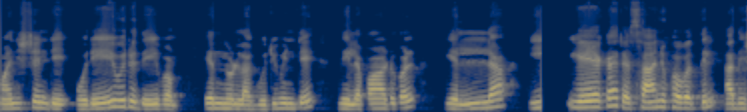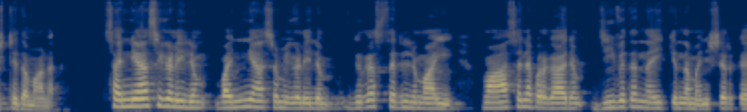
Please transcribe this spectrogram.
മനുഷ്യന്റെ ഒരേ ഒരു ദൈവം എന്നുള്ള ഗുരുവിന്റെ നിലപാടുകൾ എല്ലാ ഈ ഏകരസാനുഭവത്തിൽ അധിഷ്ഠിതമാണ്. സന്യാസികളിലും വന്യാശ്രമികളിലും ഗൃഹസ്ഥരിലുമായി വാസന പ്രകാരം ജീവിതം നയിക്കുന്ന മനുഷ്യർക്ക്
